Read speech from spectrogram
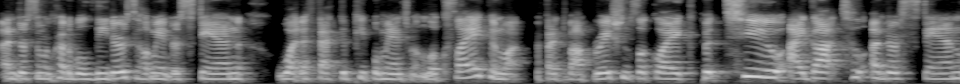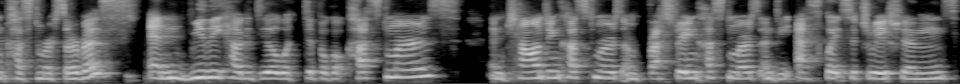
under some incredible leaders to help me understand what effective effective people management looks like and what effective operations look like. But two, I got to understand customer service and really how to deal with difficult customers and challenging customers and frustrating customers and de-escalate situations.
